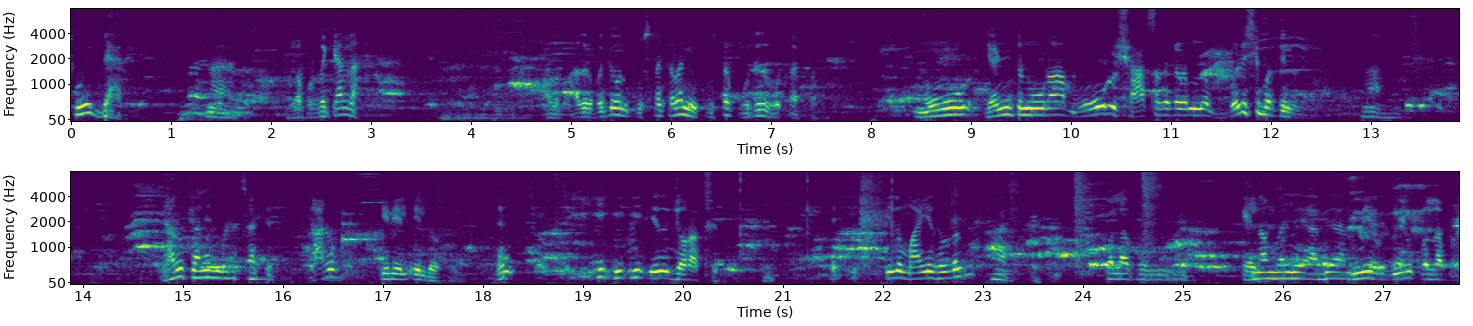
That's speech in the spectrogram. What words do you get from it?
ಲಕ್ಷ್ಮಿ ಬ್ಯಾರೆ ಅಲ್ಲ. ಅದ್ರ ಅದ್ರ ಬಗ್ಗೆ ಒಂದು ಪುಸ್ತಕ ಅದ ನೀವು ಪುಸ್ತಕ ಓದಿದ್ರೆ ಗೊತ್ತಾಗ್ತದೆ. ಮೂರು ಎಂಟು ನೂರ ಮೂರು ಶಾಸನಗಳನ್ನು ಬಳಸಿ ಬರ್ತೀನಿ ನಾನು. ಯಾರು ಚಾಲೆಂಜ್ ಮಾಡಕ್ ಸಾಧ್ಯ? ಯಾರು? ಇಲ್ಲಿ ಇಲ್ಲಿ ಇದು ಜೋರಾಕ್ಷಿ ಇದು ಮಾಯಿದ ಹೌದಲ್ರಿ ಹಾಂ. ಕೊಲ್ಲಾಪುರ. ನಮ್ಮಲ್ಲಿ ಅದೇ ನೀವು ನೀವು ಕೊಲ್ಲಾಪುರ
